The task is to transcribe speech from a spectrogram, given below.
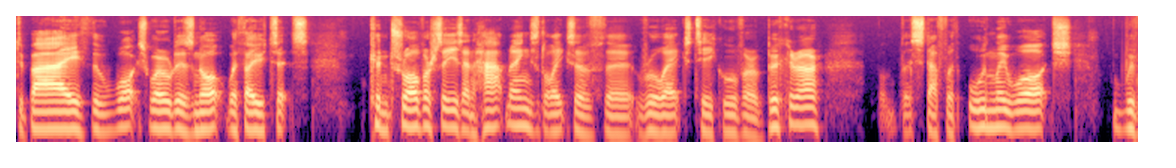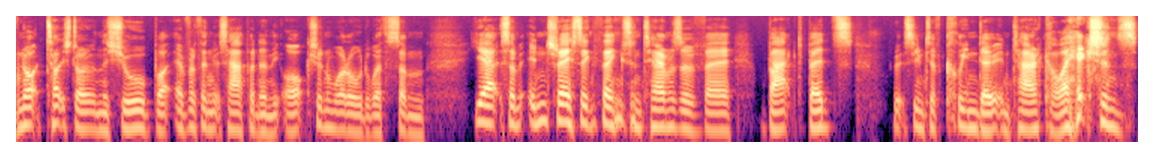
Dubai. The watch world is not without its controversies and happenings, the likes of the Rolex takeover of Bucherer, the stuff with Only Watch. We've not touched on it in the show, but everything that's happened in the auction world with some, yeah, some interesting things in terms of uh, backed bids that seem to have cleaned out entire collections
